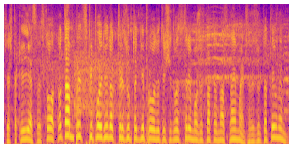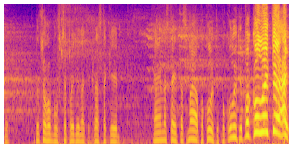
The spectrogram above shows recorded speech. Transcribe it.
Все ж таки є свисток. Ну там, в принципі, поєдинок Тризуб та Дніпро 2023 може стати у нас найменш результативним. До цього був це поєдинок якраз таки АМСТ та Смайл. Покулити, покулити, покулити!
